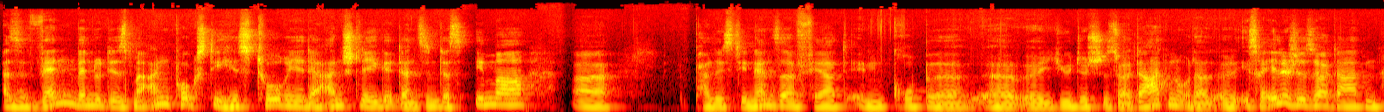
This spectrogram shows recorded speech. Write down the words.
also wenn, wenn du dir das mal anguckst, die Historie der Anschläge, dann sind das immer äh, Palästinenser fährt in Gruppe äh, jüdische Soldaten oder äh, israelische Soldaten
